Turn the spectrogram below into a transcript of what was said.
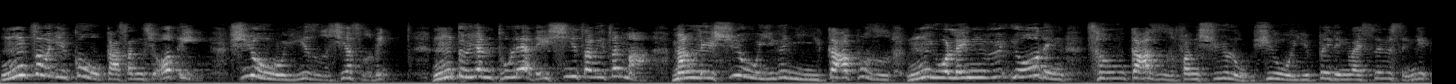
我做一个家生小弟，学也是些事病。我对人突来的西藏一阵嘛，忙来许我一个年家不是，我约邻居约定出家时放许路，许我一必定来收身的。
